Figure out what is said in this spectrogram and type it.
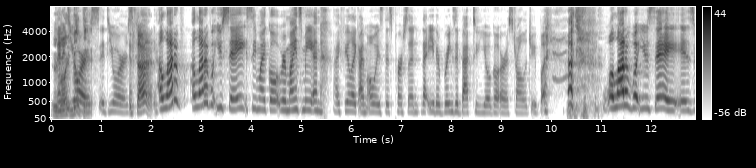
They've and it's already it. yours. It's yours. It's done. a lot of a lot of what you say C. Michael reminds me and i feel like i'm always this person that either brings it back to yoga or astrology but a lot of what you say is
